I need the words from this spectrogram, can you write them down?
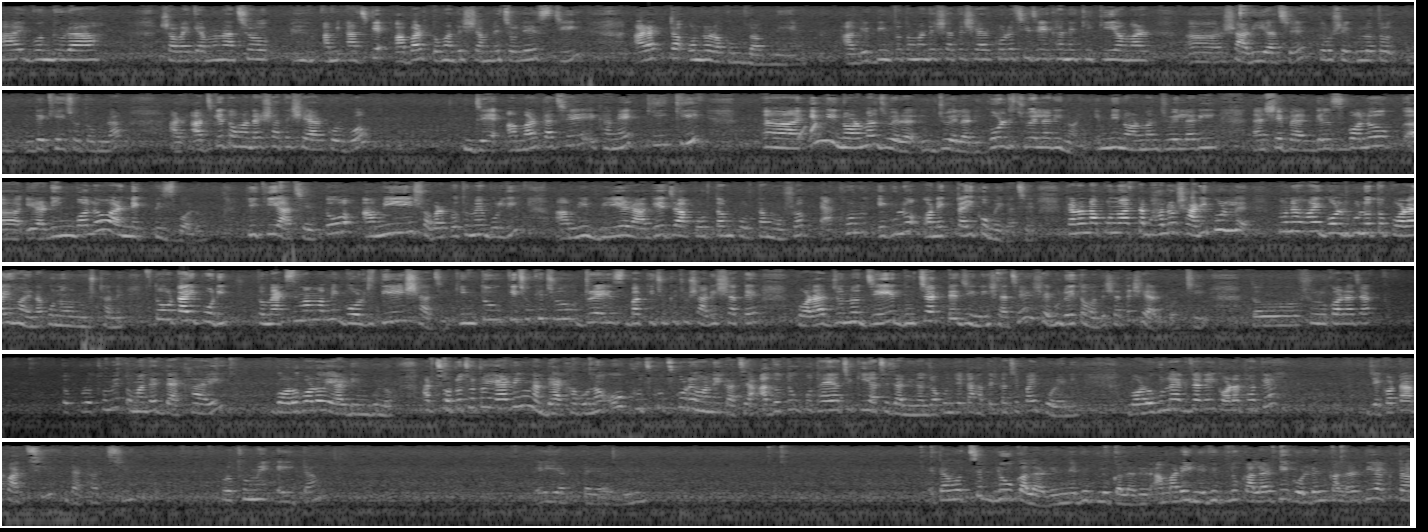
High বন্ধুরা, সবাই কেমন আছো? আমি আজকে আবার তোমাদের সামনে চলে এসেছি আর একটা অন্যরকম ব্লগ নিয়ে। আগের দিন তো তোমাদের সাথে শেয়ার করেছি যে এখানে কি কি আমার শাড়ি আছে, তো সেগুলো তো দেখেইছো তোমরা। আর আজকে তোমাদের সাথে শেয়ার করব যে আমার কাছে এখানে কি কি এমনি normal jewellery jewellery gold jewellery নয়, এমনি নর্মাল জুয়েলারি সে ব্যাঙ্গেলস বলো ইয়াররিং বলো আর নেকপিস বলো। কি কি আছে? তো আমি সবার প্রথমে বলি, আমি বিয়ের আগে যা পরতাম পরতাম ওসব। এখন এগুলো অনেকটাই কমে গেছে। কেননা কোনো একটা ভালো শাড়ি পরলে মনে হয় গোল্ডগুলো তো পরাই হয় না কোনো অনুষ্ঠানে। তো ওটাই পরি। তো ম্যাক্সিমাম আমি গোল্ড দিয়েই সাজি। কিন্তু কিছু কিছু ড্রেস বা কিছু কিছু শাড়ির সাথে পরার জন্য যে দু চারটে জিনিস আছে, সেগুলোই তোমাদের সাথে শেয়ার করছি। তো শুরু করা যাক। তো প্রথমে তোমাদের দেখাই বড় বড় ইয়াররিংগুলো। আর ছোট ছোট ইয়াররিং না দেখাবো না, ও খুচখুচ করে অনেক আছে। আদতেও কোথায় আছে, কি আছে জানি না, যখন যেটা হাতের কাছে পাই পরে নি বড়গুলো এক জায়গায় করা থাকে, যে কটা পাচ্ছি, দেখাচ্ছি। প্রথমে এইটা, এই একটা ইয়াররিং। এটা হচ্ছে ব্লু কালারের নেভি ব্লু কালারের আমার এই নেভি ব্লু কালার দিয়ে গোল্ডেন কালার দিয়ে একটা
